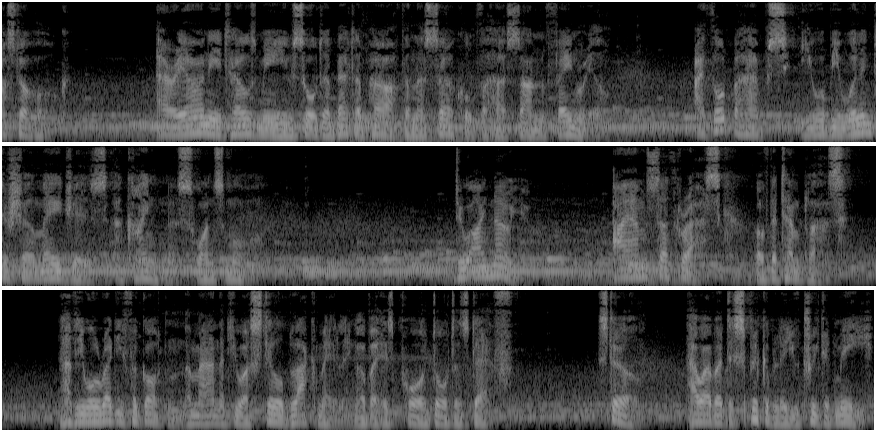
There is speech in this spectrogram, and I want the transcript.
Master Hawke. Arianni tells me you sought a better path than the Circle for her son, Feynriel. I thought perhaps you would be willing to show mages a kindness once more. Do I know you? I am Sir Thrask, of the Templars. Have you already forgotten the man that you are still blackmailing over his poor daughter's death? Still, however despicably you treated me,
